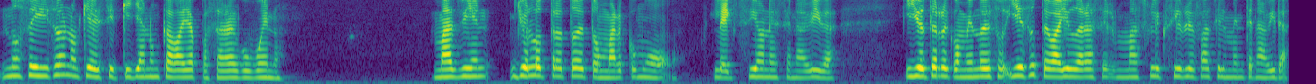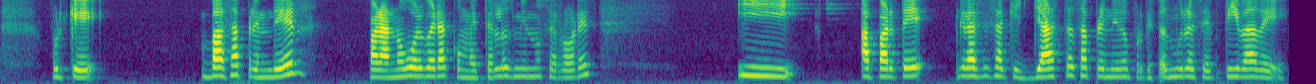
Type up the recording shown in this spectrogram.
no se hizo, no quiere decir que ya nunca vaya a pasar algo bueno. Más bien, yo lo trato de tomar como lecciones en la vida. Y yo te recomiendo eso. Y eso te va a ayudar a ser más flexible fácilmente en la vida. Porque vas a aprender para no volver a cometer los mismos errores. Y aparte, gracias a que ya estás aprendiendo porque estás muy receptiva de,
